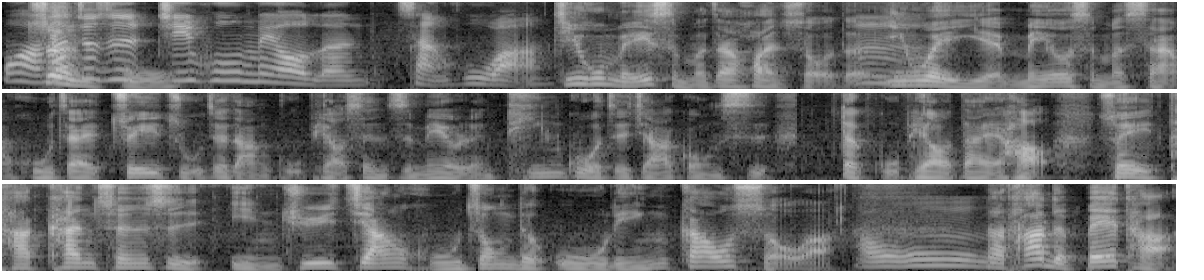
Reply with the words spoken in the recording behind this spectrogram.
哇，那政就是几乎没有人散户啊，几乎没什么在换手的，因为也没有什么散户在追逐这档股票，甚至没有人听过这家公司的股票代号，所以它堪称是隐居江湖中的武林高手啊。哦，那它的贝塔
